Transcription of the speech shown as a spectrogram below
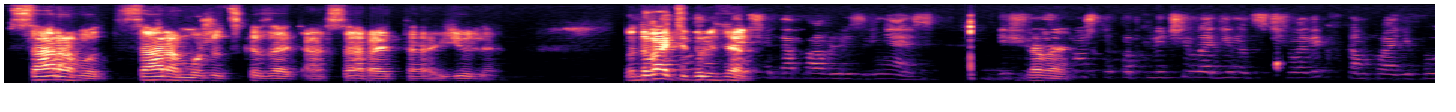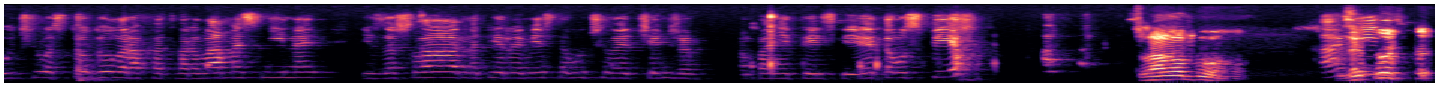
Сара вот, Сара может сказать, а Сара это Юля. Ну давайте, друзья. Я еще добавлю, извиняюсь. Еще Давай. за то, что подключила 11 человек в компанию, получила 100 долларов от Варлама с Ниной и зашла на первое место лучшего лайфченджер компании Тельси. Это успех. Слава Богу. За Аминь. то, что,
